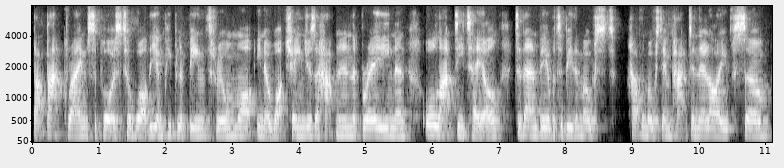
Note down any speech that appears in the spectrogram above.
that background support as to what the young people have been through and what you know what changes are happening in the brain and all that detail to then be able to be the most have the most impact in their lives. So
